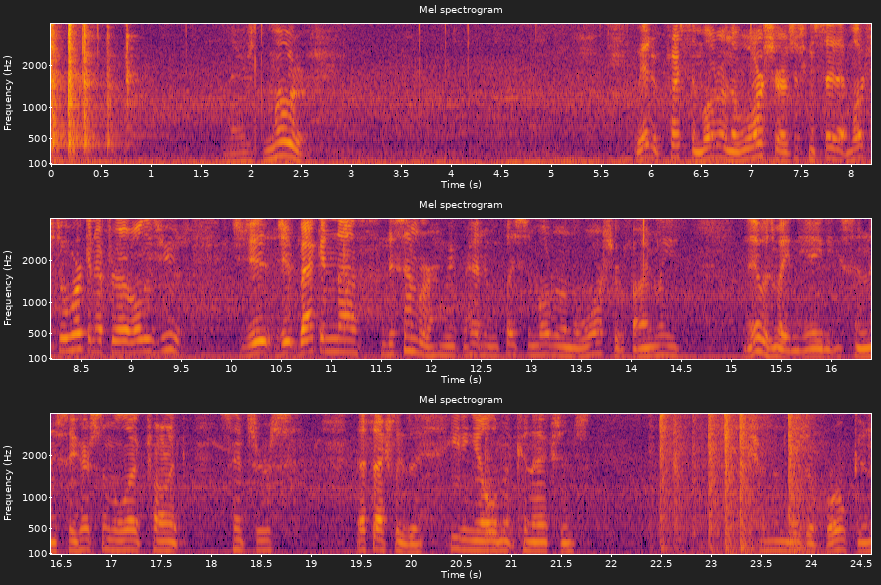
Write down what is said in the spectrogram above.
And there's the motor. We had to replace the motor in the washer. I was just going to say that motor's still working after all these years back in uh, December, we had to replace the motor on the washer finally. And it was made in the 80s. And they see here's some electronic sensors. That's actually the heating element connections. Showing those are broken.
